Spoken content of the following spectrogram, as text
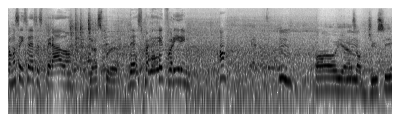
¿Cómo se dice desesperado? Desperate. Desperate for eating. Oh, Oh yeah, it's all juicy.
